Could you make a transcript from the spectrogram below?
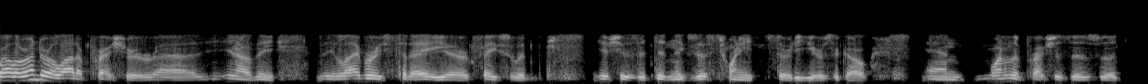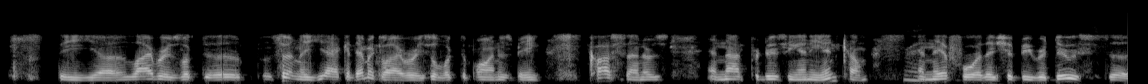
well, they're under a lot of pressure. Uh, you know, the the libraries today are faced with issues that didn't exist 20, 30 years ago, and one of the pressures is that the uh, libraries looked, uh, certainly academic libraries are looked upon as being cost centers and not producing any income, right. and therefore they should be reduced uh,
